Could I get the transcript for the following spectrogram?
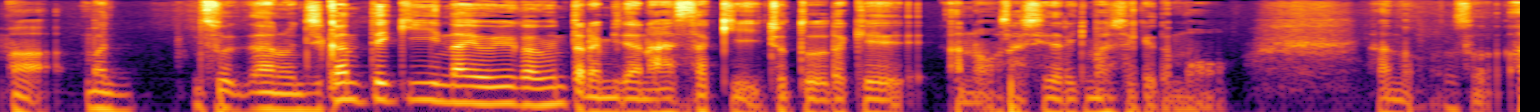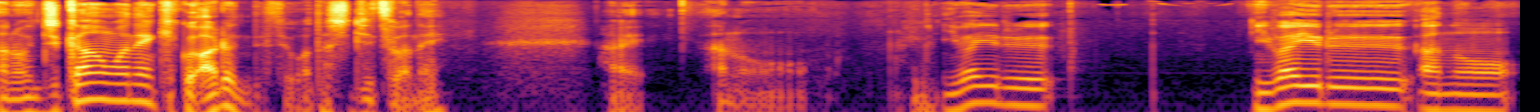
まあまあそあの時間的な余裕がうんたらみたいな話さっきちょっとだけあのさせていただきましたけどもあのそあの時間はね結構あるんですよ私実はね。はい。あのいわゆるいわゆるあの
